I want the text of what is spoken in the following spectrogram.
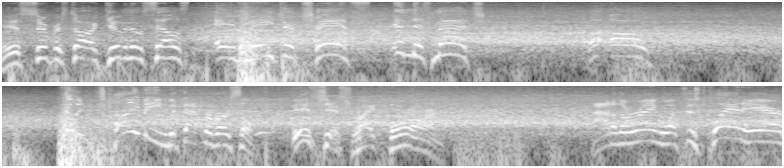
His superstar giving themselves a major chance in this match. Uh-oh. Good timing with that reversal. Vicious right forearm. Out of the ring. What's his plan here?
